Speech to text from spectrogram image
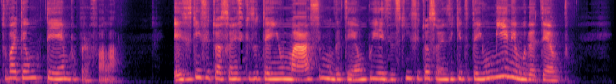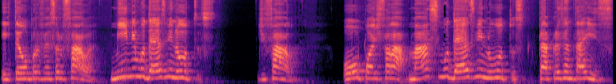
tu vai ter um tempo para falar. Existem situações que tu tem um máximo de tempo e existem situações em que tu tem um mínimo de tempo. Então o professor fala, mínimo 10 minutos de fala. Ou pode falar, máximo 10 minutos para apresentar isso.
